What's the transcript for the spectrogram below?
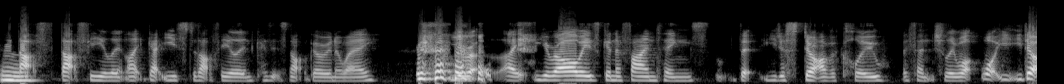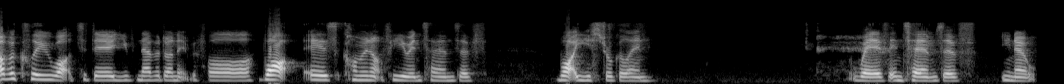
mm. that that feeling like get used to that feeling because it's not going away you're like you're always going to find things that you just don't have a clue essentially what what you, you don't have a clue what to do you've never done it before what is coming up for you in terms of what are you struggling with in terms of you know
